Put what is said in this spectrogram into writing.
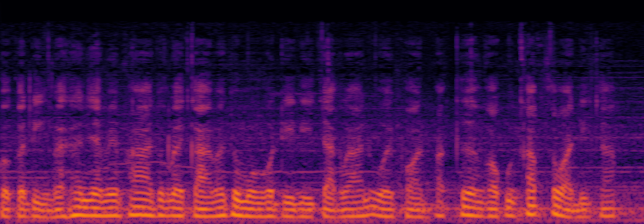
กดกระดิ่ง และท่านจะไม่พลาดทุกรายการวัตถุมงคลดี ๆ จากร้านอวยพรพระเครื่องขอบคุณครับ สวัสดีครับ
